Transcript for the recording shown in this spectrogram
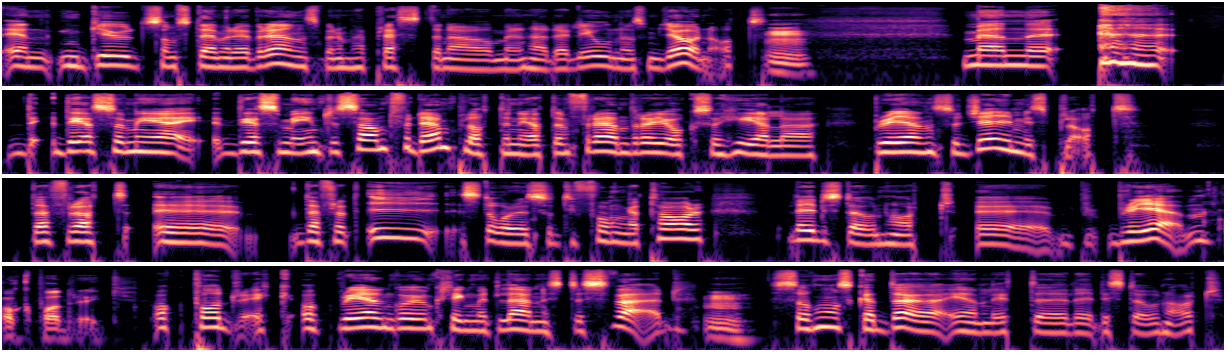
en, en gud som stämmer överens med de här prästerna och med den här religionen som gör något. Mm. Men eh, det, det, som är, det som är intressant för den plotten är att den förändrar ju också hela Briennes och Jamies plott. Därför att, eh, därför att i storyn så tillfångatar Lady Stoneheart eh, Br- Brienne Och Podrick. och Podrick och Brienne går ju omkring med ett Lannisters-svärd. Mm. Så hon ska dö enligt eh, Lady Stoneheart.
